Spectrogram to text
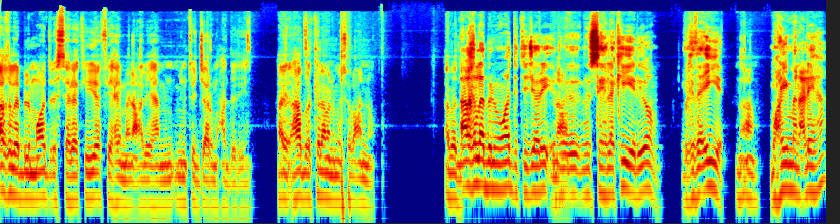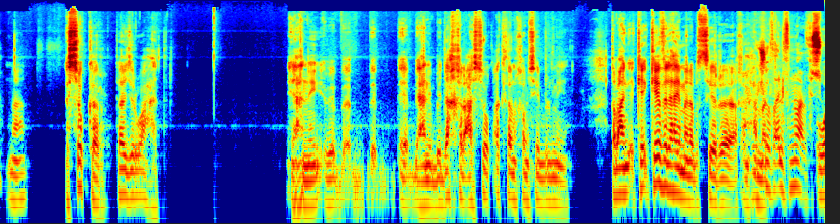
أغلب المواد الاستهلاكية في هيمنه عليها من من تجار محددين. هاي هذا الكلام أنا مسؤول عنه. ابدا. أغلب المواد التجارية نعم. الاستهلاكية اليوم الغذائية نعم. مهيمن عليها؟ نعم. السكر تاجر واحد. يعني ب- ب- ب- يعني بدخل على السوق أكثر من 50% طبعا كيف الهيمنة بتصير أخي محمد؟ بنشوف ألف نوع في السوق.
